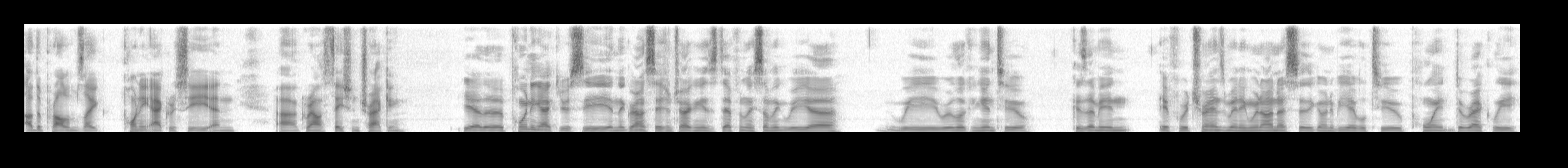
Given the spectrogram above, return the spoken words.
other problems like pointing accuracy and ground station tracking. Yeah, the pointing accuracy and the ground station tracking is definitely something we uh, we were looking into. Because I mean, if we're transmitting, we're not necessarily going to be able to point directly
